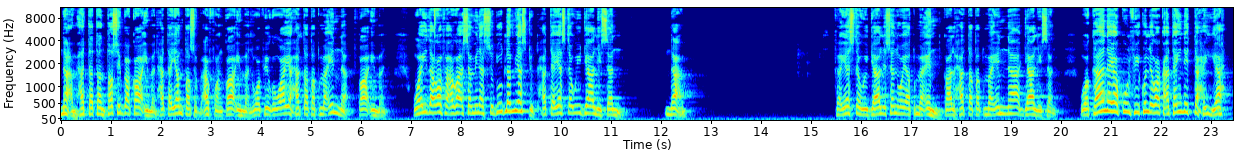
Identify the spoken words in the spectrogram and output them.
نعم حتى تنتصب قائما حتى ينتصب عفوا قائما. وفي رواية حتى تطمئن قائما. وإذا رفع راسه من السجود لم يسجد حتى يستوي جالسا. نعم. فيستوي جالسا ويطمئن قال حتى تطمئن جالسا. وكان يقول في كل ركعتين التحية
